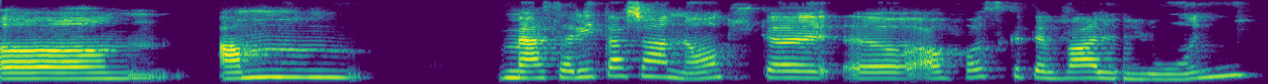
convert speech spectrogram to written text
uh, am mi-a sărit așa în ochi că uh, au fost câteva luni,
